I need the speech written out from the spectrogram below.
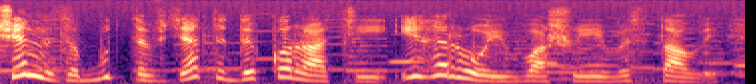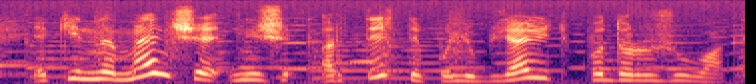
Ще не забудьте взяти декорації і героїв вашої вистави, які не менше, ніж артисти полюбляють подорожувати.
